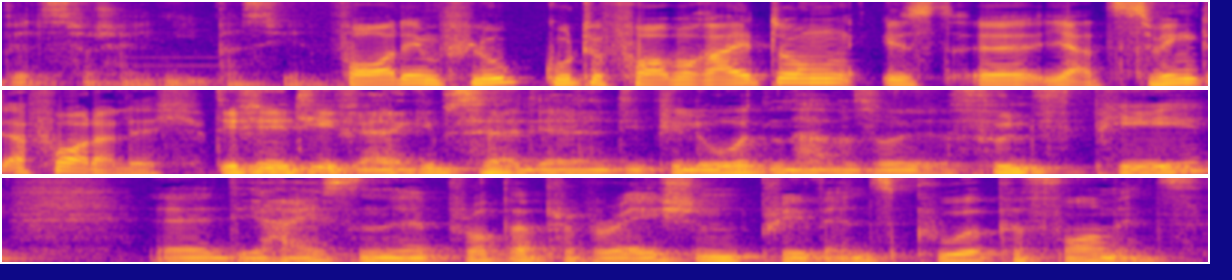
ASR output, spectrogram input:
wird es wahrscheinlich nie passieren. Vor dem Flug gute Vorbereitung ist äh, ja zwingend erforderlich. Definitiv. Ja, da gibt es ja der, die Piloten haben so 5P, äh, die heißen äh, Proper Preparation Prevents Poor Performance.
